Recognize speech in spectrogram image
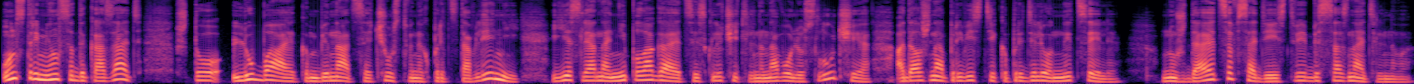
Он стремился доказать, что любая комбинация чувственных представлений, если она не полагается исключительно на волю случая, а должна привести к определенной цели, нуждается в содействии бессознательного,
